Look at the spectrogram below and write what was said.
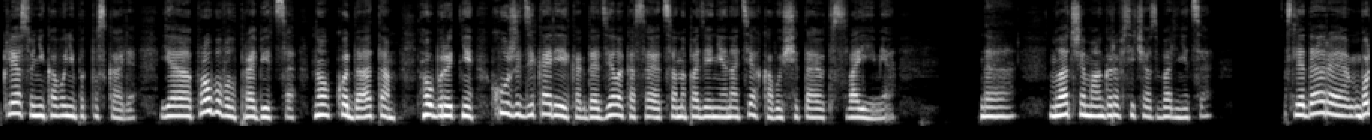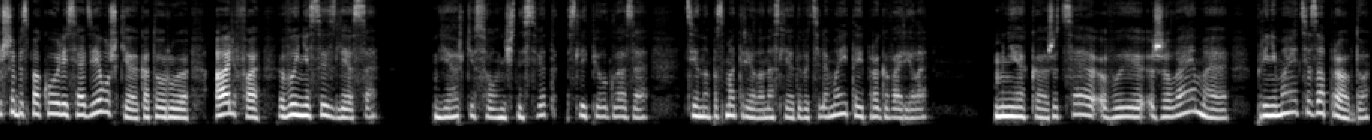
К лесу никого не подпускали. Я пробовал пробиться, но куда там? Оборотни хуже дикарей, когда дело касается нападения на тех, кого считают своими. Да, младший Магоров сейчас в больнице. Следары больше беспокоились о девушке, которую Альфа вынес из леса. Яркий солнечный свет слепил глаза. Тина посмотрела на следователя Мэйта и проговорила. «Мне кажется, вы желаемое принимаете за правду».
